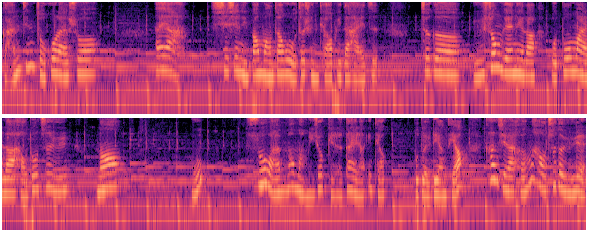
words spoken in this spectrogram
赶紧走过来说：“哎呀，谢谢你帮忙照顾我这群调皮的孩子。”这个鱼送给你了，我多买了好多只鱼喏。哦，说完，猫妈咪就给了大野狼一条，不对，两条看起来很好吃的鱼耶。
